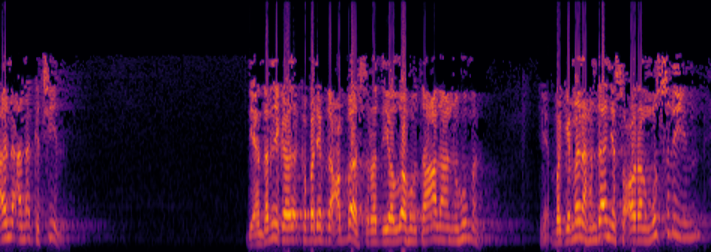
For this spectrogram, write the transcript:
anak-anak kecil. Di antaranya kepada Ibnu Abbas radhiyallahu taala anhuma. Ya, bagaimana hendaknya seorang muslim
